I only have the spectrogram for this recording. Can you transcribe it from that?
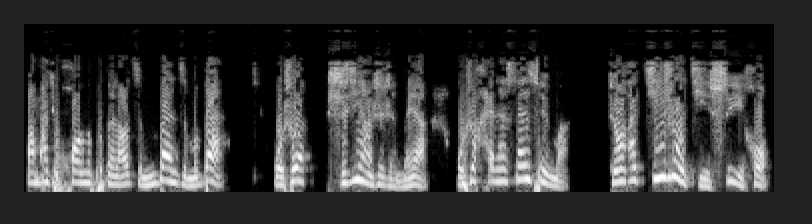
妈妈就慌得不得了，怎么办？怎么办？我说实际上是什么呀？我说孩子三岁嘛，只要他肌肉紧实以后，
